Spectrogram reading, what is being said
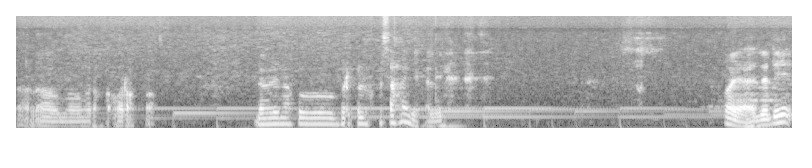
Kalau mau ngerokok ngerokok dengerin aku berkeluh kesah aja kali. Ya oh ya jadi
